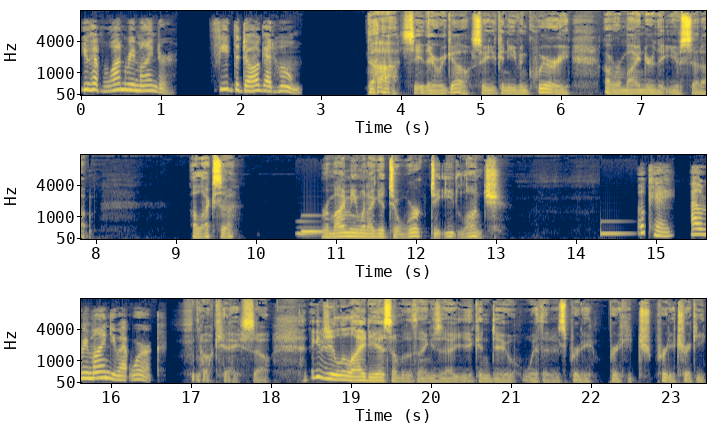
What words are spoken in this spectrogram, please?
You have one reminder. Feed the dog at home. Ah, see, there we go. So you can even query a reminder that you've set up. Alexa, remind me when I get to work to eat lunch. Okay, I'll remind you at work. Okay, so that gives you a little idea of some of the things that you can do with it. It's pretty pretty pretty tricky.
